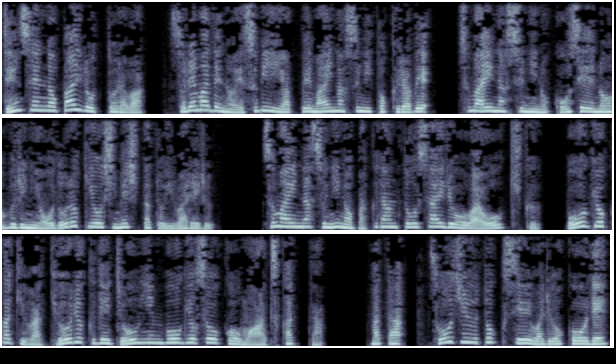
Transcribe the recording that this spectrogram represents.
前線のパイロットらは、それまでの SB やペ -2 と比べ、ツマイナス -2 の高性能ぶりに驚きを示したと言われる。ツマイナス -2 の爆弾搭載量は大きく、防御火器は強力で上院防御装甲も扱った。また、操縦特性は良好で、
